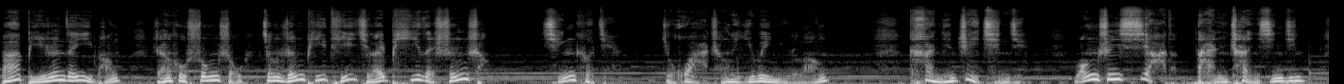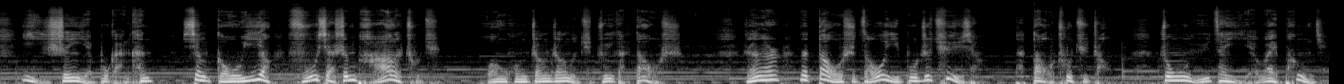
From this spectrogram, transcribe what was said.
把笔扔在一旁，然后双手将人皮提起来披在身上，顷刻间。就化成了一位女郎。看见这情景，王生吓得胆颤心惊，一声也不敢吭，像狗一样俯下身爬了出去，慌慌张张地去追赶道士。然而那道士早已不知去向，他到处去找，终于在野外碰见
